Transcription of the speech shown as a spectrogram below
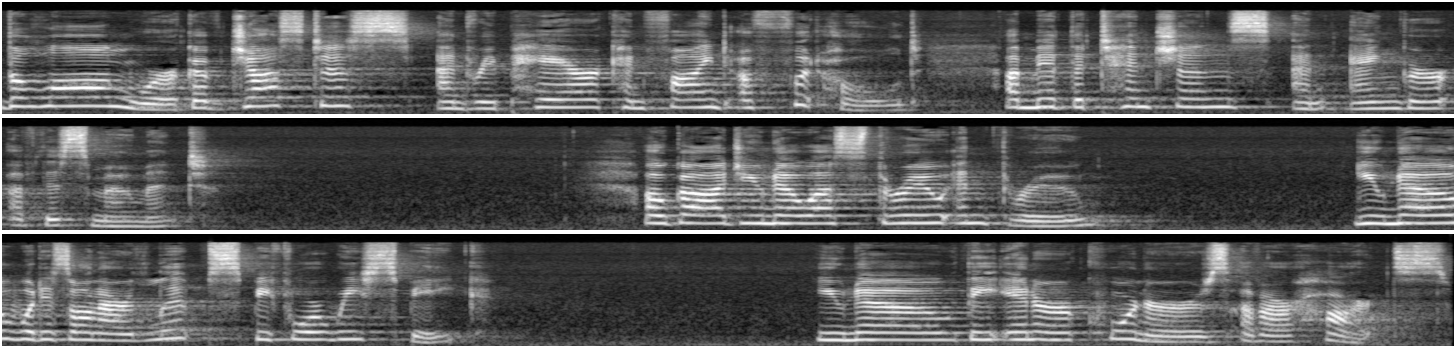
the long work of justice and repair can find a foothold amid the tensions and anger of this moment. Oh God, you know us through and through. You know what is on our lips before we speak. You know the inner corners of our hearts.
